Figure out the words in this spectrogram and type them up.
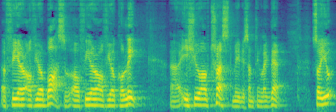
a fear of your boss or fear of your colleague, uh, issue of trust, maybe something like that. So you,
